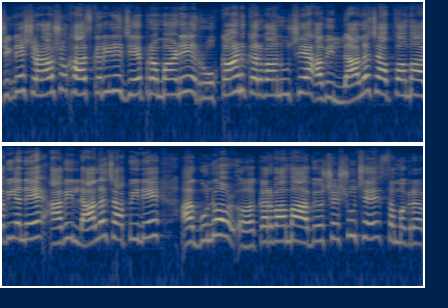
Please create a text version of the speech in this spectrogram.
જિગ્નેશ, જણાવશો, ખાસ કરીને જે પ્રમાણે રોકાણ કરવાનું છે, આવી લાલચ આપવામાં આવી અને આવી લાલચ આપીને આ ગુનો કરવામાં આવ્યો છે. શું છે સમગ્ર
